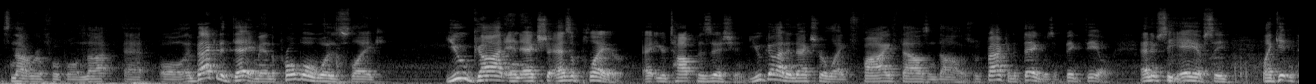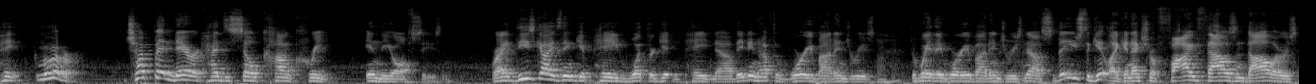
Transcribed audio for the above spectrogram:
It's not real football, not at all. And back in the day, man, the Pro Bowl was like, you got an extra as a player at your top position. You got an extra like five thousand dollars, which back in the day was a big deal. NFC, AFC, like getting paid. Remember, Chuck Bednarik had to sell concrete in the offseason, right? These guys didn't get paid what they're getting paid now. They didn't have to worry about injuries the way they worry about injuries now. So they used to get like an extra five thousand dollars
